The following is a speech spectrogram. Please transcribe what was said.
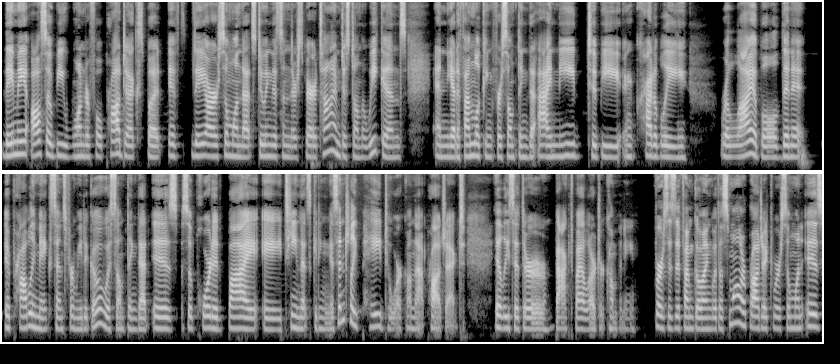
They may also be wonderful projects, but if they are someone that's doing this in their spare time just on the weekends, and yet if I'm looking for something that I need to be incredibly reliable, then it it probably makes sense for me to go with something that is supported by a team that's getting essentially paid to work on that project, at least if they're backed by a larger company versus if I'm going with a smaller project where someone is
